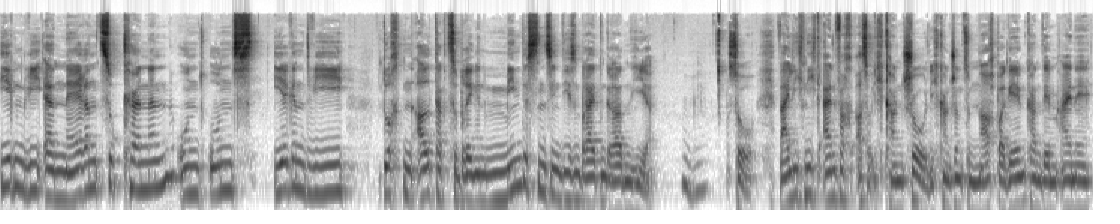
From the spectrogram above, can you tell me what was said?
irgendwie ernähren zu können und uns irgendwie durch den Alltag zu bringen, mindestens in diesen Breitengraden hier. So, weil ich nicht einfach, also ich kann schon, ich kann schon zum Nachbar gehen, kann dem eine,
